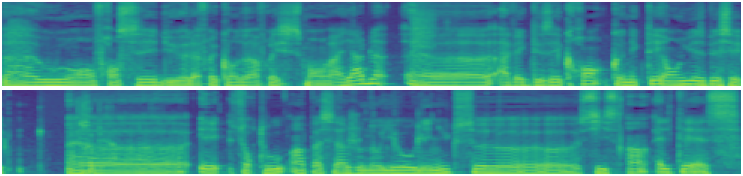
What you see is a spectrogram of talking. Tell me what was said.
Euh, ou en français du, la fréquence de rafraîchissement variable, euh, avec des écrans connectés en USB-C. Euh, et surtout un passage au noyau Linux 6.1 LTS.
